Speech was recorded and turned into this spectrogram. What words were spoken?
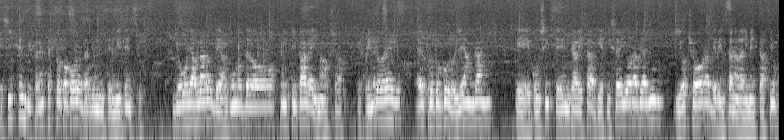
Existen diferentes protocolos de ayuno intermitente. Yo voy a hablaros de algunos de los principales y más usados. El primero de ellos es el protocolo Lean Gain, que consiste en realizar 16 horas de ayuno y 8 horas de ventana de alimentación.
